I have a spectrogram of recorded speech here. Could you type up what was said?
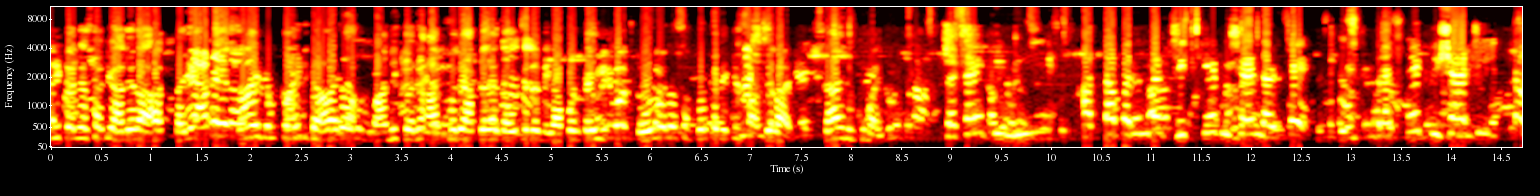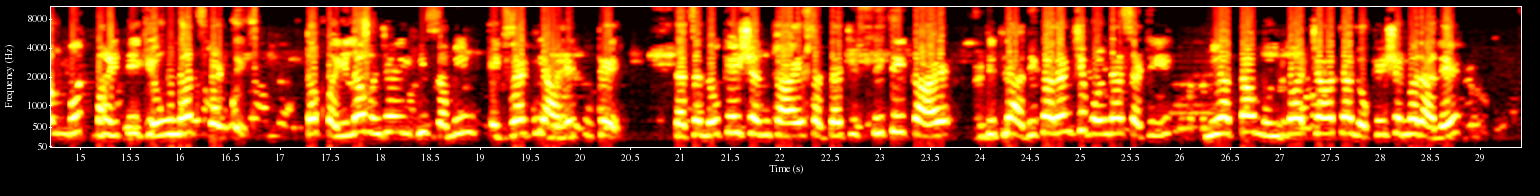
पाणी करण्यासाठी आलेला आहात आपण पाणी करण्या आतमध्ये आपल्याला जाऊ दिलं नाही. आपण काही फोनवर संपर्क देखील साधलेला आहे. काय नेमकी माहिती? कसं आहे की मी आतापर्यंत जितके विषय लढते प्रत्येक विषयाची इत्तमभूत माहिती घेऊनच लढते. तर पहिलं म्हणजे ही जमीन एक्झॅक्टली आहे कुठे? त्याचं लोकेशन काय? सध्याची स्थिती काय? तिथल्या अधिकाऱ्यांशी बोलण्यासाठी मी आता मुंडवाच्या त्या लोकेशनवर आले.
